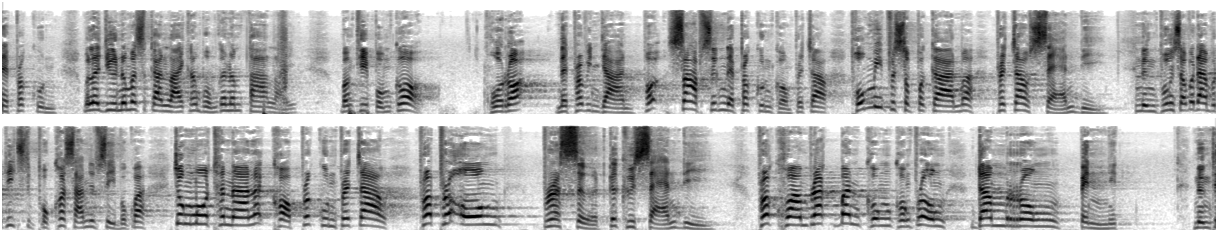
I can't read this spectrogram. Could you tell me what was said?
ในพระคุณ เวลายืนนมัสการหลายครั้งผมก็น้ำตาไหล บางทีผมก็หัวเราะในพระวิญญาณ เพราะซาบซึ้งในพระคุณของพระเจ้า ผมมีประสบการณ์ว่าพระเจ้าแสนดีหนึ่งพงศาวดารบทที่ 16 ข้อ 34 บอกว่า จงโมทนาและขอบพระคุณพระเจ้า เพราะพระองค์ ประเสริฐก็คือแสนดี เพราะความรักมั่นคงของพระองค์ดำรงเป็นนิจหนึ่งเท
